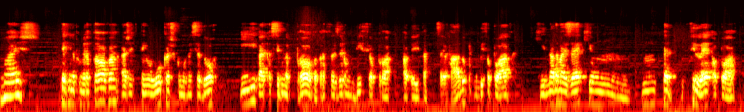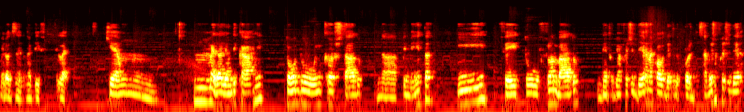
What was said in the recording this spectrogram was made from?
Mas termina a primeira prova, a gente tem o Lucas como vencedor e vai para a segunda prova para fazer um bife ao poivre. Eita, saiu errado. Um bife ao poivre, que nada mais é que um um filé ao poivre, melhor dizendo, né, bife, filé, que é um, um medalhão de carne todo encrostado na pimenta e feito flambado dentro de uma frigideira, na qual dentro depois dessa mesma frigideira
